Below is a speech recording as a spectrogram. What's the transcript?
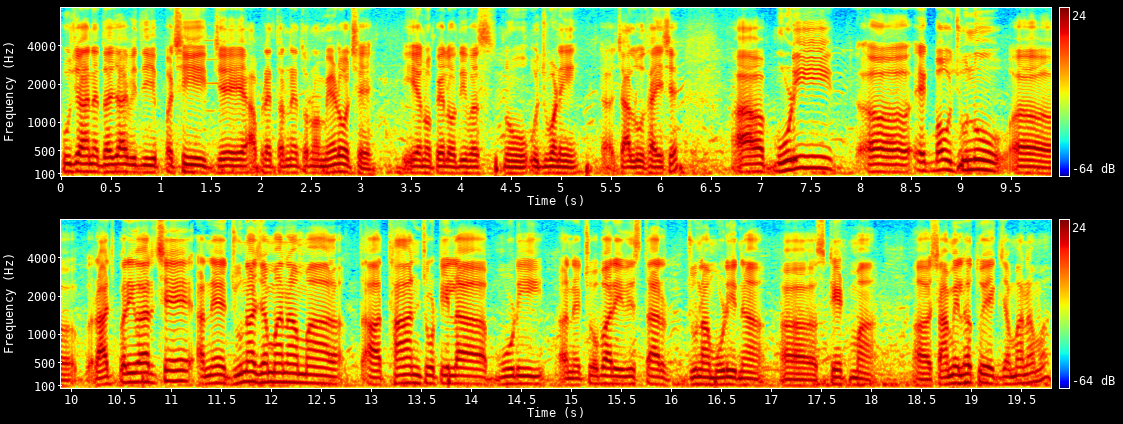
પૂજા અને ધજાવિધિ પછી જે આપણે તરણેતરનો મેળો છે એ એનો પહેલો દિવસનું ઉજવણી ચાલુ થાય છે. આ મૂળી એક બહુ જૂનું રાજપરિવાર છે અને જૂના જમાનામાં થાન, ચોટીલા મૂળી અને ચોબારી વિસ્તાર જૂના મૂળીના સ્ટેટમાં સામેલ હતું એક જમાનામાં.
